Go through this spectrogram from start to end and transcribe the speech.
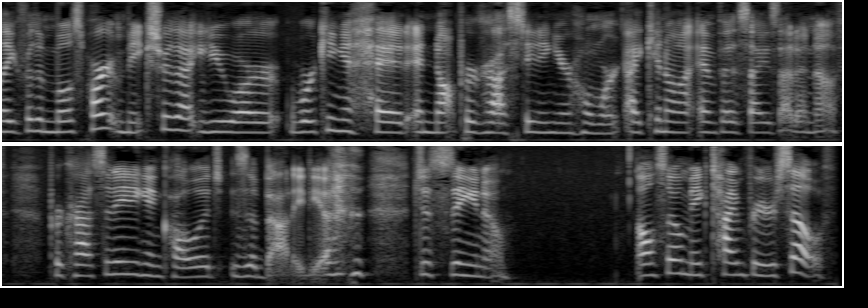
like for the most part, make sure that you are working ahead and not procrastinating your homework. I cannot emphasize that enough. Procrastinating in college is a bad idea, just so you know. Also, make time for yourself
